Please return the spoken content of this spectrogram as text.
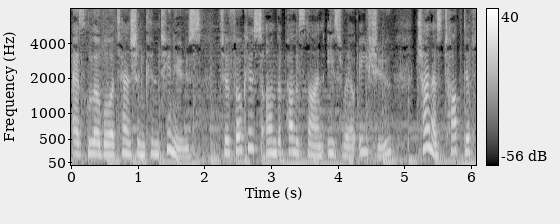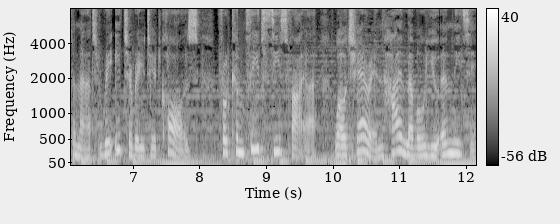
As global attention continues to focus on the Palestine Israel issue, China's top diplomat reiterated calls for complete ceasefire while chairing high level UN meeting.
